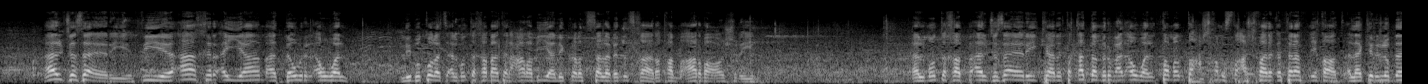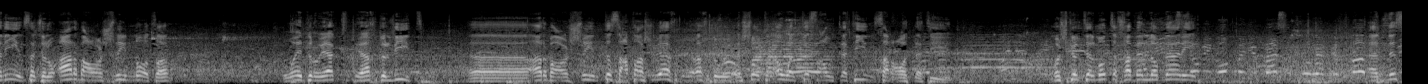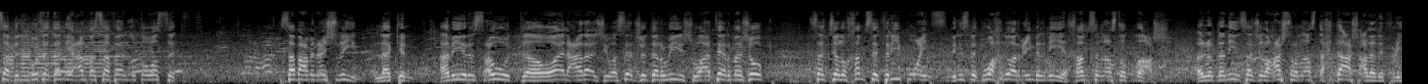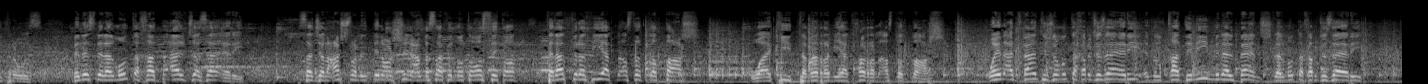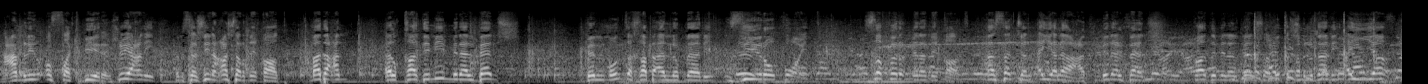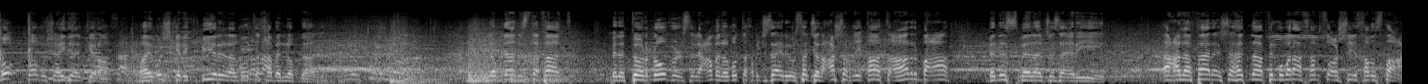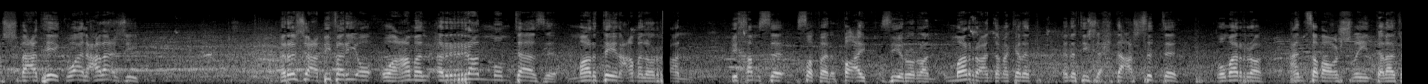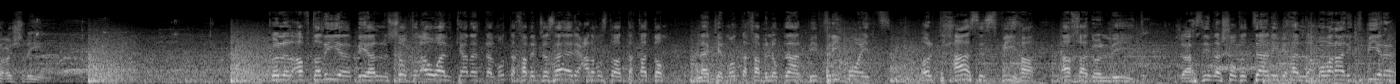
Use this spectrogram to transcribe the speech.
الجزائري في آخر أيام الدور الأول لبطولة المنتخبات العربية لكرة السلة بالنسخة رقم 24 المنتخب الجزائري كان تقدم بالربع الأول 18 15 فارق ثلاث نقاط لكن اللبنانيين سجلوا 24 نقطة. وقدروا ياخذوا الليد. 24 19 وياخذوا الشوط الأول 39 37 مشكلة المنتخب اللبناني النسب المتدنية على المسافة المتوسط 7 من 20 لكن أمير سعود ووائل عراجي وسيرجيو درويش وأتير ماجوك سجلوا خمسة 3 points بنسبة 41% 5 من أصل 12 اللبنانيين سجلوا 10 من أصل 11 على ال free throws بالنسبة للمنتخب الجزائري سجل 10 من 22 على المسافة المتوسطة. ثلاث ثلاثيات من أصل 13 وأكيد ثمان رميات حرة من أصل 12 وين advantage المنتخب الجزائري؟ انه القادمين من ال bench للمنتخب الجزائري عاملين قصة كبيرة. شو يعني؟ مسجلين 10 نقاط. ماذا عن القادمين من ال bench بالمنتخب اللبناني. zero point صفر من النقاط. ما سجل أي لاعب من ال bench قادم من ال bench المنتخب اللبناني أي نقطة مشاهدينا الكرام. وهي مشكلة كبيرة للمنتخب اللبناني. لبنان استفاد من turnovers اللي عمله المنتخب الجزائري وسجل 10 نقاط أربعة بالنسبة للجزائريين. أعلى فارق شاهدناه في المباراة 25 15 بعد هيك وائل علاءجي رجع بفريقه وعمل run ممتازة مرتين عملوا ال run بخمسة صفر 5 0 run مرة عندما كانت النتيجة 11 6 ومرة عند 27 23 كل الأفضلية بالشوط الأول كانت للمنتخب الجزائري على مستوى التقدم لكن منتخب لبنان ب 3 points قلت حاسس فيها اخذوا ال lead. جاهزين للشوط الثاني بهالمباراة الكبيرة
